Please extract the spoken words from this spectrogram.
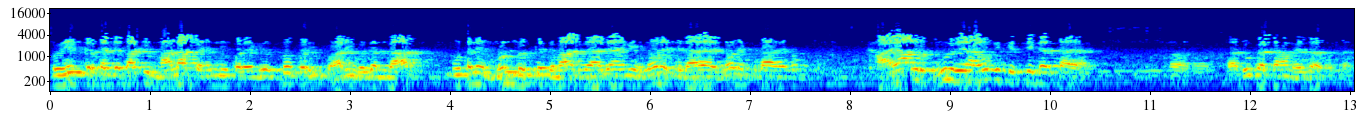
तो एक कृतज्ञता की माला पहननी पड़ेगी उसको बड़ी भारी वजनदार उतने मुंड उसके दिमाग में आ जाएँगे इन्होंने खिलाया इन्होंने खिलाया खाया और भूल गया हो कि किसके घर खाया। हाँ, हाँ, साधु का काम ऐसा होता है।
